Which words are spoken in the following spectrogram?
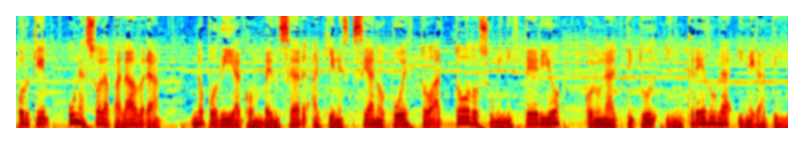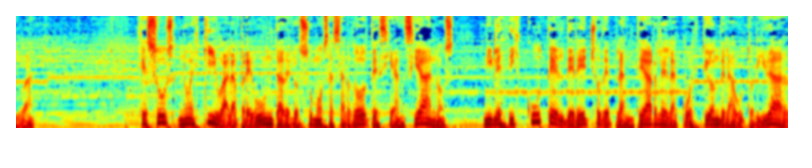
porque una sola palabra no podía convencer a quienes se han opuesto a todo su ministerio con una actitud incrédula y negativa. Jesús no esquiva la pregunta de los sumos sacerdotes y ancianos, ni les discute el derecho de plantearle la cuestión de la autoridad.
